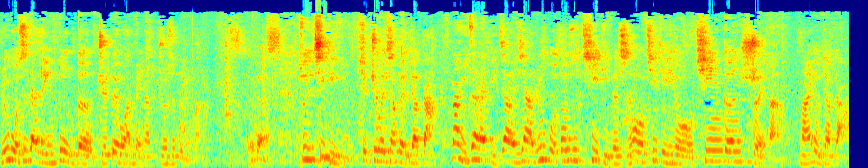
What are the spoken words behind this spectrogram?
如果是在零度的绝对完美，那就是零啦，对不对？所以气体就就会相对比较大。那你再来比较一下，如果都是气体的时候，气体有氢跟水嘛，哪一个比较大？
